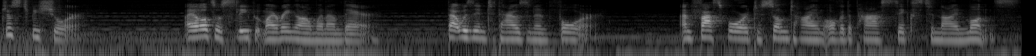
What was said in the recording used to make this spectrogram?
just to be sure. I also sleep with my ring on when I'm there. That was in 2004. And fast forward to sometime over the past six to nine months.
